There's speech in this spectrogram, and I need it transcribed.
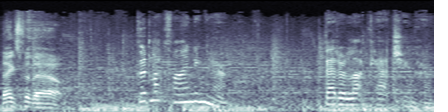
Thanks for the help. Good luck finding her. Better luck catching her.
